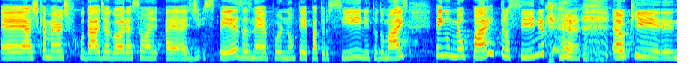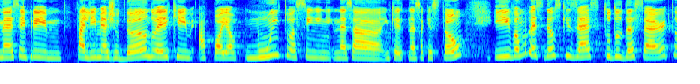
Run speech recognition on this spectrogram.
É, acho que a maior dificuldade agora são as despesas, né? Por não ter patrocínio e tudo mais. Tem o meu pai, trocínio, que é, é o que né, sempre está ali me ajudando. Ele que apoia muito assim nessa, nessa questão. E vamos ver se Deus quiser, se tudo der certo,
